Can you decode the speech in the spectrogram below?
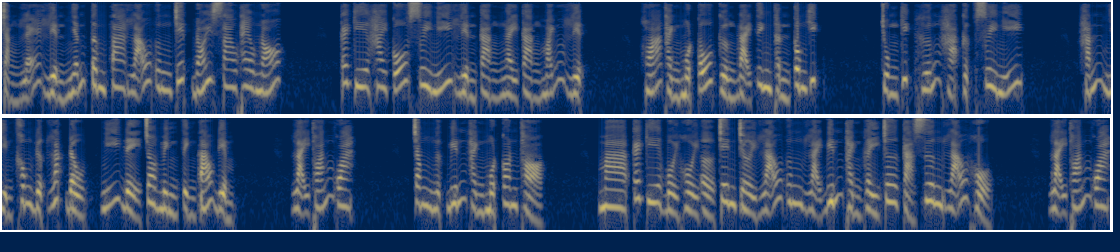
Chẳng lẽ liền nhẫn tâm ta lão ưng chết đói sao theo nó. Cái kia hai cố suy nghĩ liền càng ngày càng mãnh liệt. Hóa thành một cố cường đại tinh thần công kích. Trùng kích hướng hạ cực suy nghĩ. Hắn nhìn không được lắc đầu, nghĩ để cho mình tỉnh táo điểm. Lại thoáng qua. Trong ngực biến thành một con thỏ. Mà cái kia bồi hồi ở trên trời lão ưng lại biến thành gầy trơ cả xương lão hổ. Lại thoáng qua.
